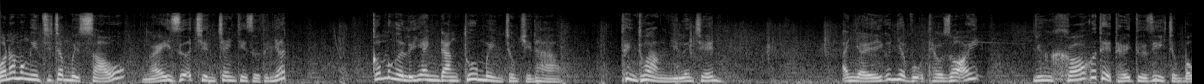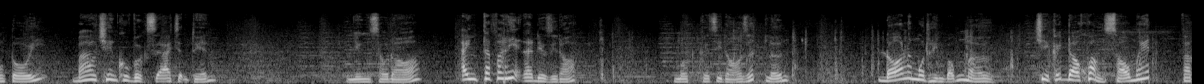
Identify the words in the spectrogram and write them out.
Vào năm 1916, ngay giữa chiến tranh thế giới thứ nhất, có một người lính Anh đang thu mình trong chiến hào, thỉnh thoảng nhìn lên trên. Anh ấy có nhiệm vụ theo dõi, nhưng khó có thể thấy thứ gì trong bóng tối bao trên khu vực giữa hai trận tuyến. Nhưng sau đó, anh ta phát hiện ra điều gì đó. Một cái gì đó rất lớn. Đó là một hình bóng mờ, chỉ cách đó khoảng 6 mét và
